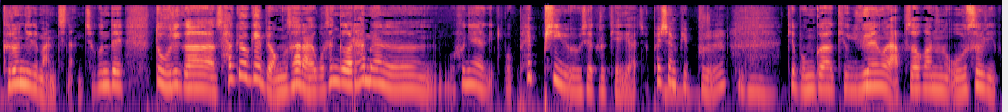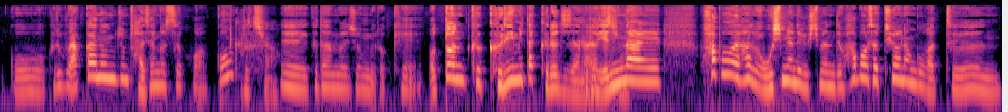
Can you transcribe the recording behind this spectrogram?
그런 일이 많진 않죠. 근데 또 우리가 사교계 명사라고 생각을 하면은 뭐 흔히 뭐 패피 요새 그렇게 얘기하죠. 패션 음. people. 네. 이렇게 뭔가 이렇게 유행을 앞서가는 옷을 입고 그리고 약간은 좀 잘생겼을 것 같고. 그렇죠. 예, 그다음에 좀 이렇게 어떤 그 그림이 딱 그려지잖아요. 그렇죠. 옛날 화보에 한 50년대 60년대 화보에서 튀어나온 것 같은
